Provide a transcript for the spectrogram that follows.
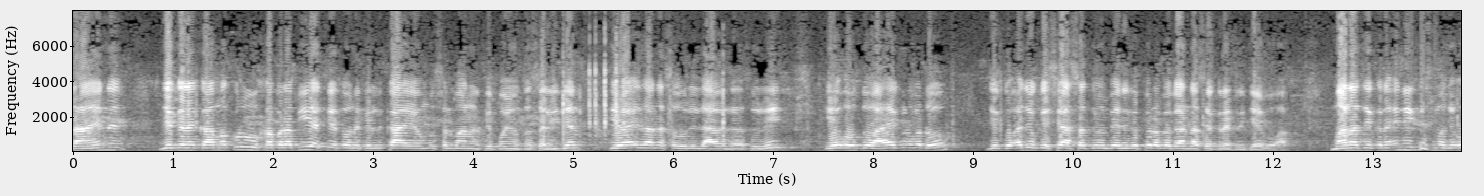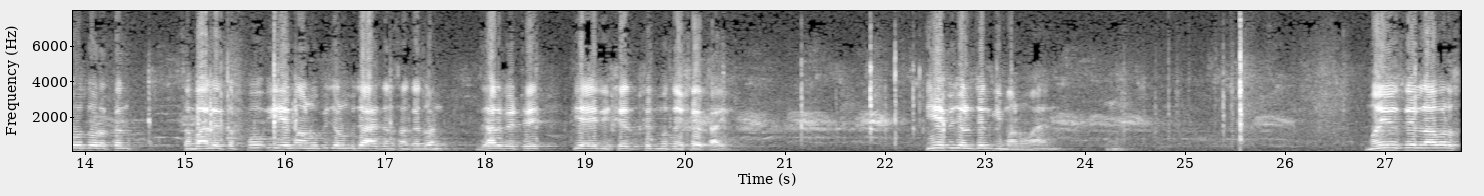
ॿुधाइनि जेकॾहिं का मकरू ख़बर बि अचे त हुनखे लिकाए मुस्लमाननि खे पोयूं तसली ॾियनि इहो इहो उहिदो आहे हिकिड़ो वॾो जेको अॼोके सियासत में बि हिनखे प्रोपेगांडा सेक्रेटरी चइबो आहे माना जेकॾहिं इन क़िस्म जो उहिदो रखनि संभाले त पोइ इहे माण्हू बि ॼण मुजाहिदनि सां गॾु वञनि घर वेठे इहा ख़िदमत ऐं ख़ैर इहे बि ॼण जंगी माण्हू आहिनि اللہ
